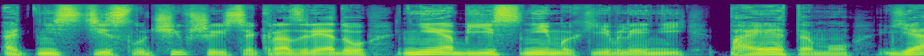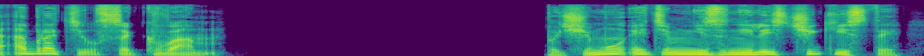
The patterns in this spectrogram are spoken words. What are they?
отнести случившееся к разряду необъяснимых явлений. Поэтому я обратился к вам. Почему этим не занялись чекисты? —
